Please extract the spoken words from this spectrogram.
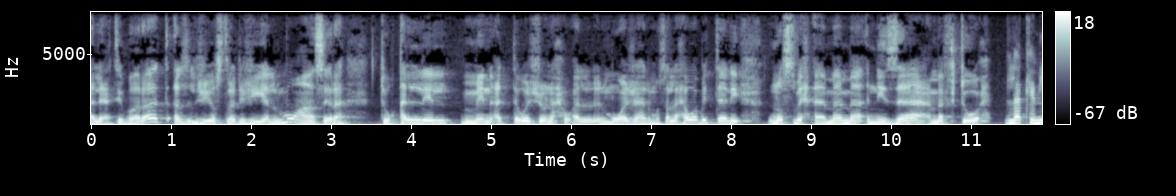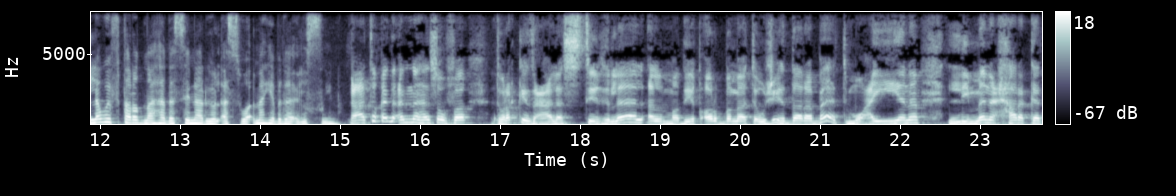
الاعتبارات الجيوستراتيجية المعاصرة تقلل من التوجه نحو المواجهة المسلحة وبالتالي نصبح أمام نزاع مفتوح لكن لو افترضنا هذا السيناريو الأسوأ ما هي بدائل الصين؟ أعتقد أنها سوف تركز على استغلال المضيق أو ربما توجيه ضربات معينة لمنع حركة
